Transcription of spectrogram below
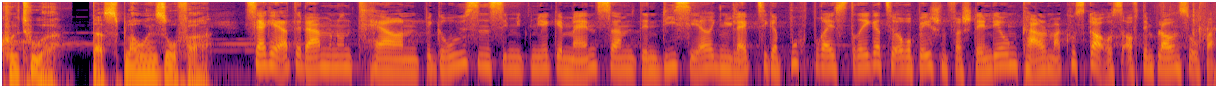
Kultur, das blaue Sofa. Sehr geehrte Damen und Herren, begrüßen Sie mit mir gemeinsam den diesjährigen Leipziger Buchpreisträger zur europäischen Verständigung, Karl Markus Gauss, auf dem blauen Sofa.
